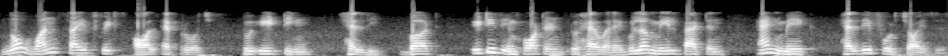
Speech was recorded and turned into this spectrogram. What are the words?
no one size fits all approach to eating healthy, but it is important to have a regular meal pattern and make healthy food choices.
